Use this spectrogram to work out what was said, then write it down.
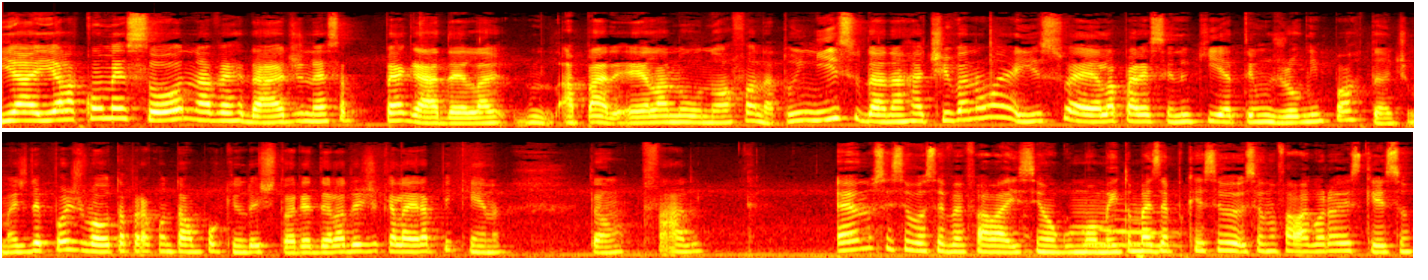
E aí ela começou, na verdade, nessa pegada. Ela, ela no, no orfanato. O início da narrativa não é isso, é ela parecendo que ia ter um jogo importante. Mas depois volta para contar um pouquinho da história dela desde que ela era pequena. Então, fale. Eu não sei se você vai falar isso em algum momento, mas é porque se eu, se eu não falar agora eu esqueço.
